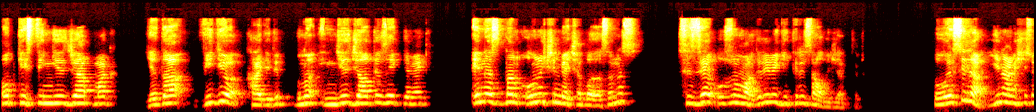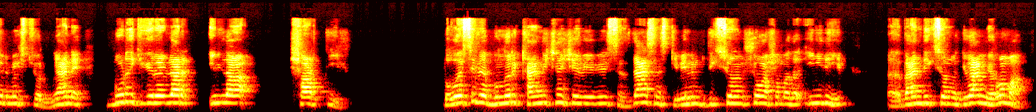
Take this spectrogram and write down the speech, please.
Podcast İngilizce yapmak ya da video kaydedip buna İngilizce altyazı eklemek en azından onun için bir çabalasanız size uzun vadeli bir getiri sağlayacaktır. Dolayısıyla yine aynı şey söylemek istiyorum. Yani buradaki görevler illa şart değil. Dolayısıyla bunları kendi içine çevirebilirsiniz. Dersiniz ki benim diksiyonum şu aşamada iyi değil. Ee, Ben diksiyonuma güvenmiyorum ama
